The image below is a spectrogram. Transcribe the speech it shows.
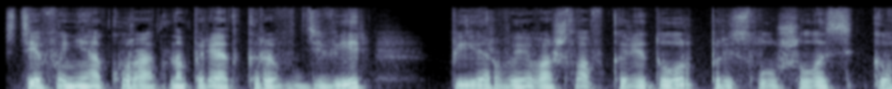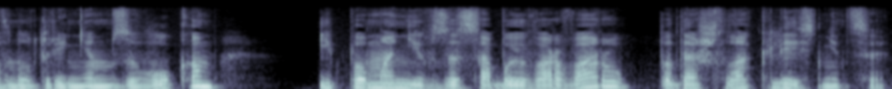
Стефани, аккуратно приоткрыв дверь, Первая вошла в коридор, прислушалась к внутренним звукам и, поманив за собой Варвару, подошла к лестнице.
